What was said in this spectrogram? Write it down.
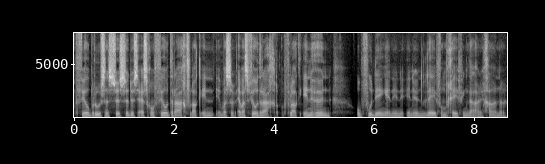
veel broers en zussen. Dus er is gewoon veel draagvlak in. Er was, er was veel draagvlak in hun opvoeding en in, in hun leefomgeving daar in Ghana.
